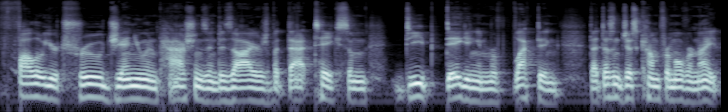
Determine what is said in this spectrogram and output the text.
follow your true, genuine passions and desires, but that takes some deep digging and reflecting. That doesn't just come from overnight.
